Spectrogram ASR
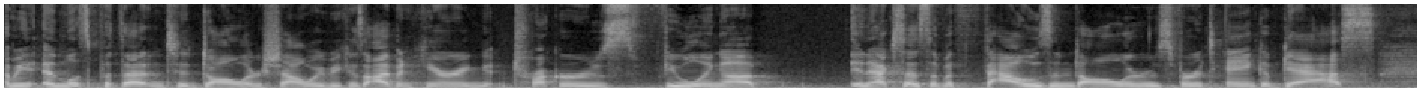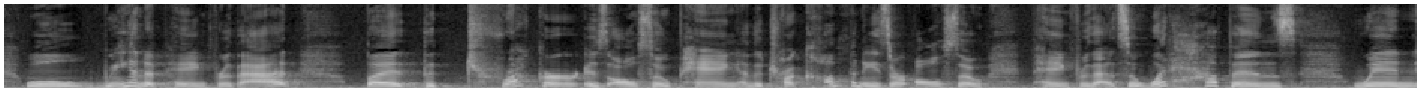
I mean, and let's put that into dollars, shall we? Because I've been hearing truckers fueling up in excess of a thousand dollars for a tank of gas. Well, we end up paying for that, but the trucker is also paying and the truck companies are also paying for that. So what happens when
